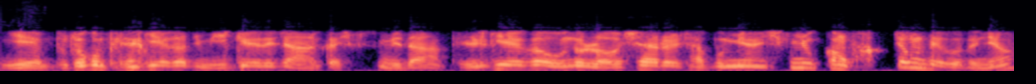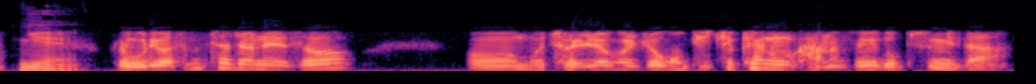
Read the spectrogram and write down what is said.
예, 무조건 벨기에가 좀 이겨야 되지 않을까 싶습니다. 벨기에가 오늘 러시아를 잡으면 16강 확정되거든요. 예. 그럼 우리가 3차전에서 어, 뭐 전력을 조금 비축해 놓을 가능성이 높습니다.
